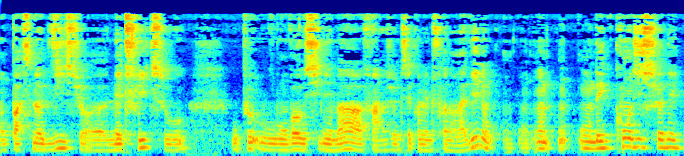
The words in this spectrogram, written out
on passe notre vie sur Netflix ou, on va au cinéma, enfin je ne sais combien de fois dans la vie, donc on, on est conditionné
